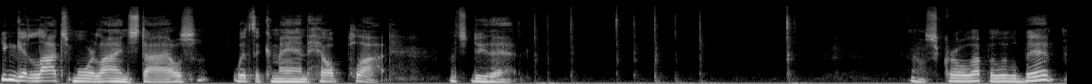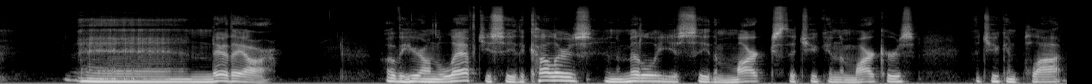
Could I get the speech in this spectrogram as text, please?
You can get lots more line styles with the command help plot. Let's do that. I'll scroll up a little bit and there they are. Over here on the left, you see the colors. In the middle, you see the marks that you can, the markers that you can plot.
